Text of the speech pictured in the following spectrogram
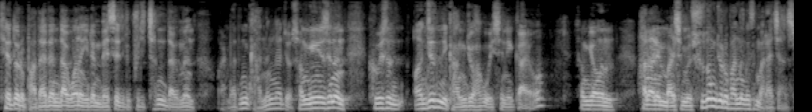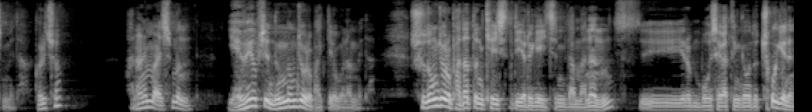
태도로 받아야 된다고 하는 이런 메시지를 굳이 찾는다 그러면 얼마든지 가능하죠. 성경에서는 그것을 언제든지 강조하고 있으니까요. 성경은 하나님 말씀을 수동적으로 받는 것을 말하지 않습니다. 그렇죠? 하나님 말씀은 예외 없이 능동적으로 받기를 원합니다. 수동적으로 받았던 케이스들이 여러 개 있습니다만은 여러분 모세 같은 경우도 초기에는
